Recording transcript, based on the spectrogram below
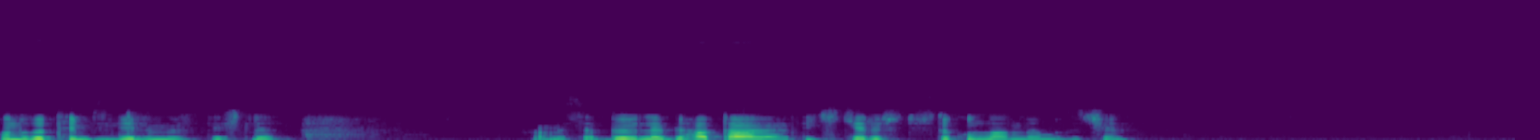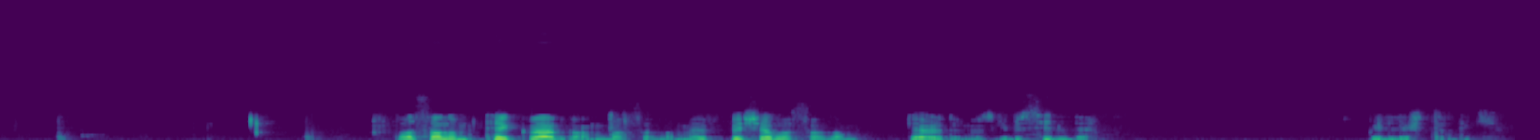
onu da temizleyelim F5'le. Ha mesela böyle bir hata verdi. iki kere üst üste kullandığımız için. Basalım. Tekrardan basalım. F5'e basalım. Gördüğünüz gibi sildi. Birleştirdik.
